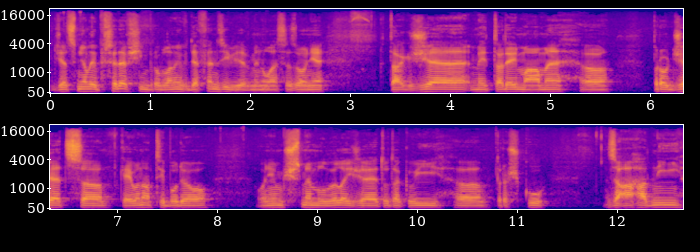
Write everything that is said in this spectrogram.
Jets měli především problémy v defenzivě v minulé sezóně, takže my tady máme pro Jets Kevona Thibodeau, o němž jsme mluvili, že je to takový trošku záhadný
